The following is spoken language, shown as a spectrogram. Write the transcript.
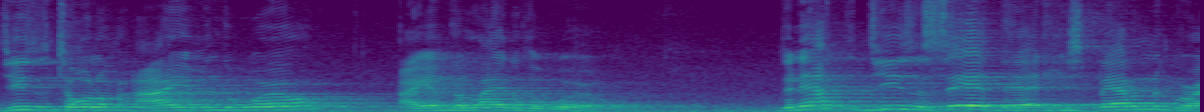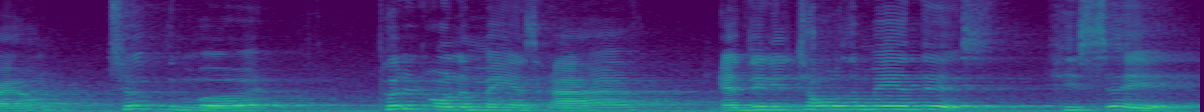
Jesus told him, I am in the world, I am the light of the world. Then after Jesus said that, he spat on the ground, took the mud, put it on the man's eye, and then he told the man this. He said,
